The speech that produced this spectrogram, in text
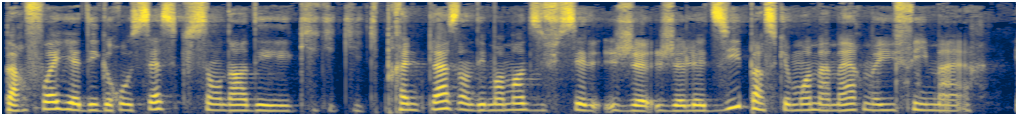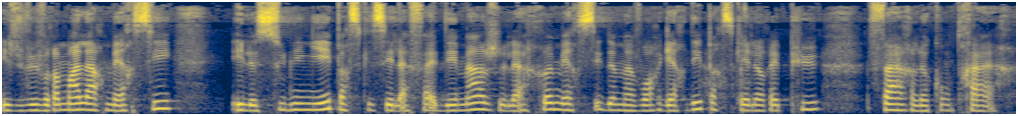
Parfois, il y a des grossesses qui, sont dans des, qui, prennent place dans des moments difficiles. Je, le dis parce que moi, ma mère m'a eu fille-mère. Et je veux vraiment la remercier et le souligner parce que c'est la fête des mères. Je la remercie de m'avoir gardée parce qu'elle aurait pu faire le contraire.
